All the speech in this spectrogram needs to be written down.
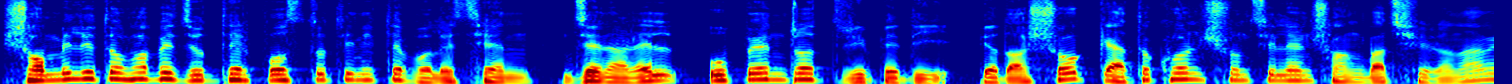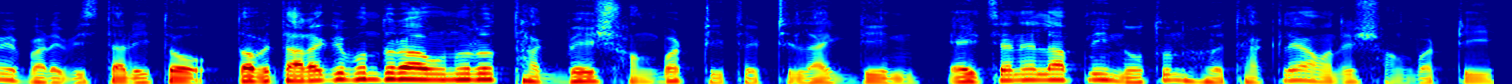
সম্মিলিতভাবে যুদ্ধের প্রস্তুতি নিতে বলেছেন জেনারেল উপেন্দ্র ত্রিবেদী। প্রিয় দর্শক, এতক্ষণ শুনছিলেন সংবাদ শিরোনাম, এবারে বিস্তারিত। তবে তার আগে বন্ধুরা, অনুরোধ থাকবে, সংবাদটিতে একটি লাইক দিন। এই চ্যানেল আপনি নতুন হয়ে থাকলে আমাদের সংবাদটি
